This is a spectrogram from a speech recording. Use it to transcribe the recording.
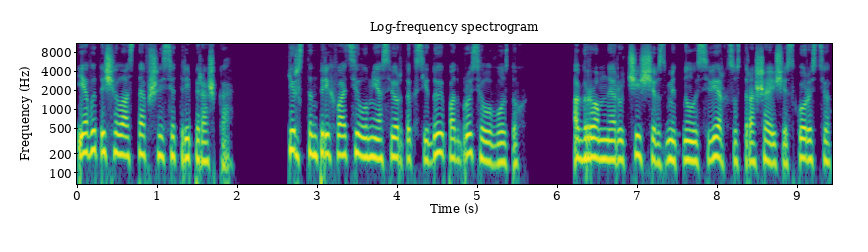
я вытащила оставшиеся три пирожка. Кирстен перехватил у меня сверток с едой и подбросил в воздух. Огромное ручище взметнулось вверх с устрашающей скоростью,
